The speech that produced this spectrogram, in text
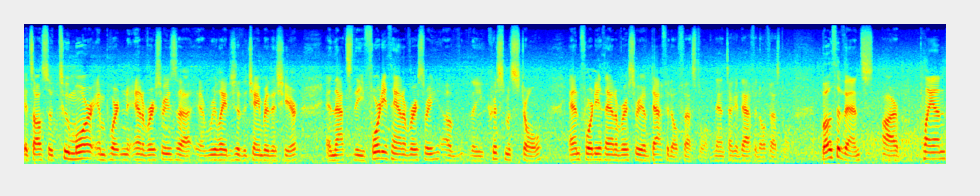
It's also two more important anniversaries uh, related to the Chamber this year, and that's the 40th anniversary of the Christmas Stroll and 40th anniversary of Daffodil Festival, Nantucket Daffodil Festival. Both events are planned,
